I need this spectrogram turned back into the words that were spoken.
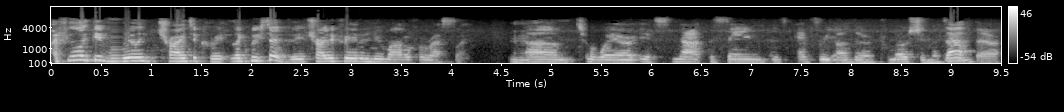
I feel like they've really tried to create, like we said, they've tried to create a new model for wrestling, Mhm. um, to where it's not the same as every other promotion that's Mm-hmm. out there,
